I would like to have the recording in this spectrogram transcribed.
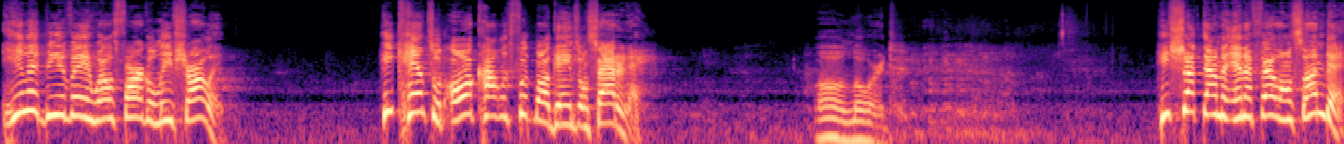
He let B of A and Wells Fargo leave Charlotte. He canceled all college football games on Saturday. Oh, Lord. He shut down the NFL on Sunday.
